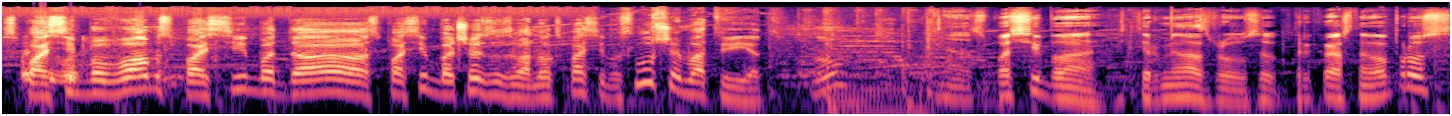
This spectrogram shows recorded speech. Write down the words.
Спасибо вам, спасибо, да, спасибо большое за звонок, спасибо. Слушаем ответ. Ну, Спасибо Терминатору за прекрасный вопрос.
